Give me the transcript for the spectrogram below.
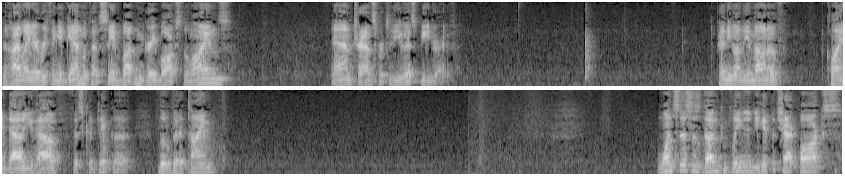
and highlight everything again with that same button, gray box the lines, and transfer to the USB drive. Depending on the amount of client data you have, this could take a little bit of time. Once this is done, completed, you hit the checkbox,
